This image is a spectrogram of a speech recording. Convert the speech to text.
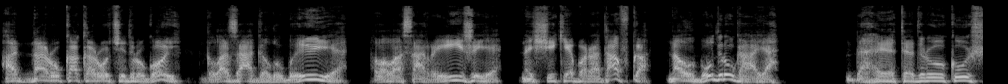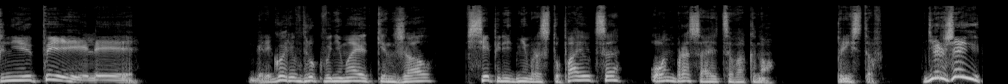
одна рука короче другой, глаза голубые, волоса рыжие, на щеке бородавка, на лбу другая. Да это, друг, уж не ты ли?» Григорий вдруг вынимает кинжал, все перед ним расступаются, он бросается в окно. Пристав. «Держи!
